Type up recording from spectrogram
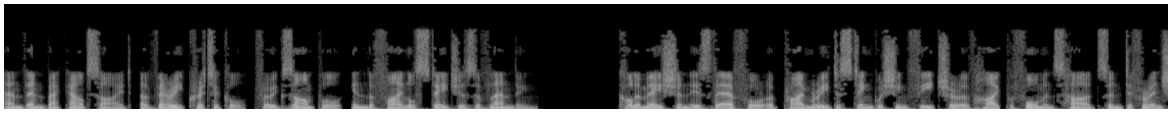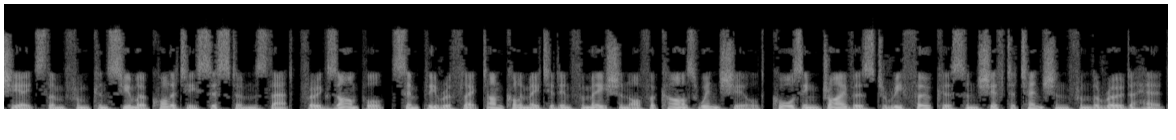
and then back outside, are very critical, for example, in the final stages of landing. Collimation is therefore a primary distinguishing feature of high-performance HUDs and differentiates them from consumer quality systems that, for example, simply reflect uncollimated information off a car's windshield causing drivers to refocus and shift attention from the road ahead.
